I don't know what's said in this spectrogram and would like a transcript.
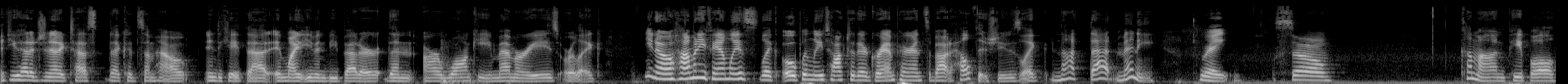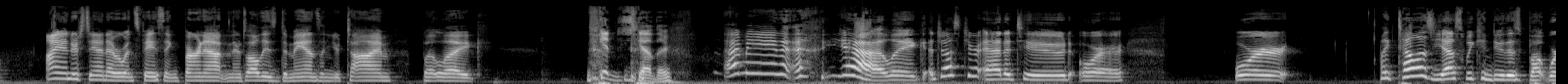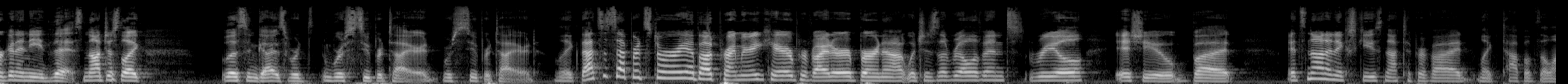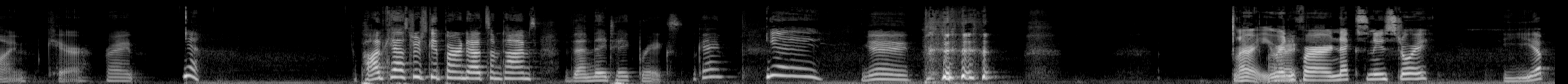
if you had a genetic test that could somehow indicate that, it might even be better than our wonky memories or like, you know, how many families like openly talk to their grandparents about health issues? Like, not that many. Right. So, come on, people. I understand everyone's facing burnout and there's all these demands on your time, but like, get together. I mean, yeah, like adjust your attitude or or like tell us yes we can do this but we're gonna need this. Not just like listen guys we're we're super tired. We're super tired. Like that's a separate story about primary care provider burnout which is a relevant real issue but it's not an excuse not to provide like top of the line care right? Yeah podcasters get burned out sometimes then they take breaks okay yay yay All right, you All ready right. for our next news story? Yep.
